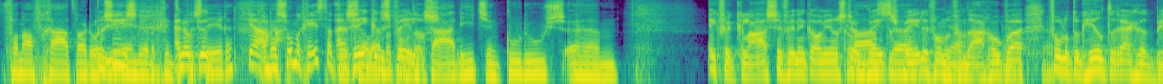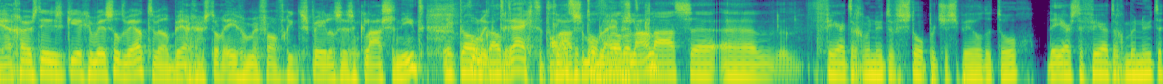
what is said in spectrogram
vanaf gaat, waardoor Precies. iedereen weer begint te presteren. ja, en bij sommigen is dat ook zeker zo. De spelers. Tadic en Kudus. Um, ik vind Klaassen vind ik alweer een stuk beter spelen. Vond ik vandaag ook wel. Ik vond het ook heel terecht dat Berghuis deze keer gewisseld werd. Terwijl Berghuis toch een van mijn favoriete spelers is en Klaassen niet. Ik vond ik terecht dat Klaassen moet blijven slaan. Klaassen uh, 40 minuten verstoppertje speelde, toch? De eerste 40 minuten.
